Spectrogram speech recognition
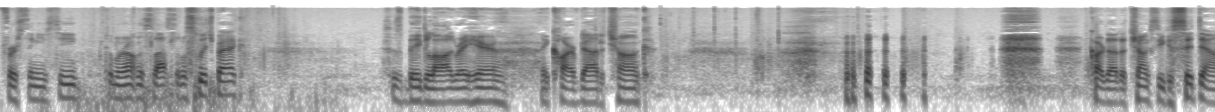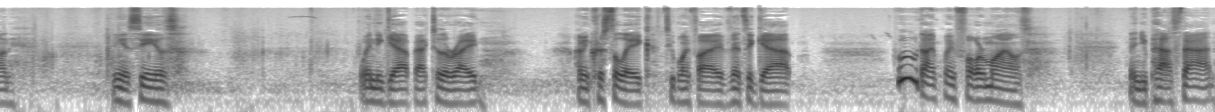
First thing you see coming around this last little switchback. This is big log right here. They carved out a chunk. carved out a chunk so you can sit down. You can see this Windy Gap back to the right. I mean Crystal Lake, 2.5, Vincent Gap. Whoo, 9.4 miles. Then you pass that,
